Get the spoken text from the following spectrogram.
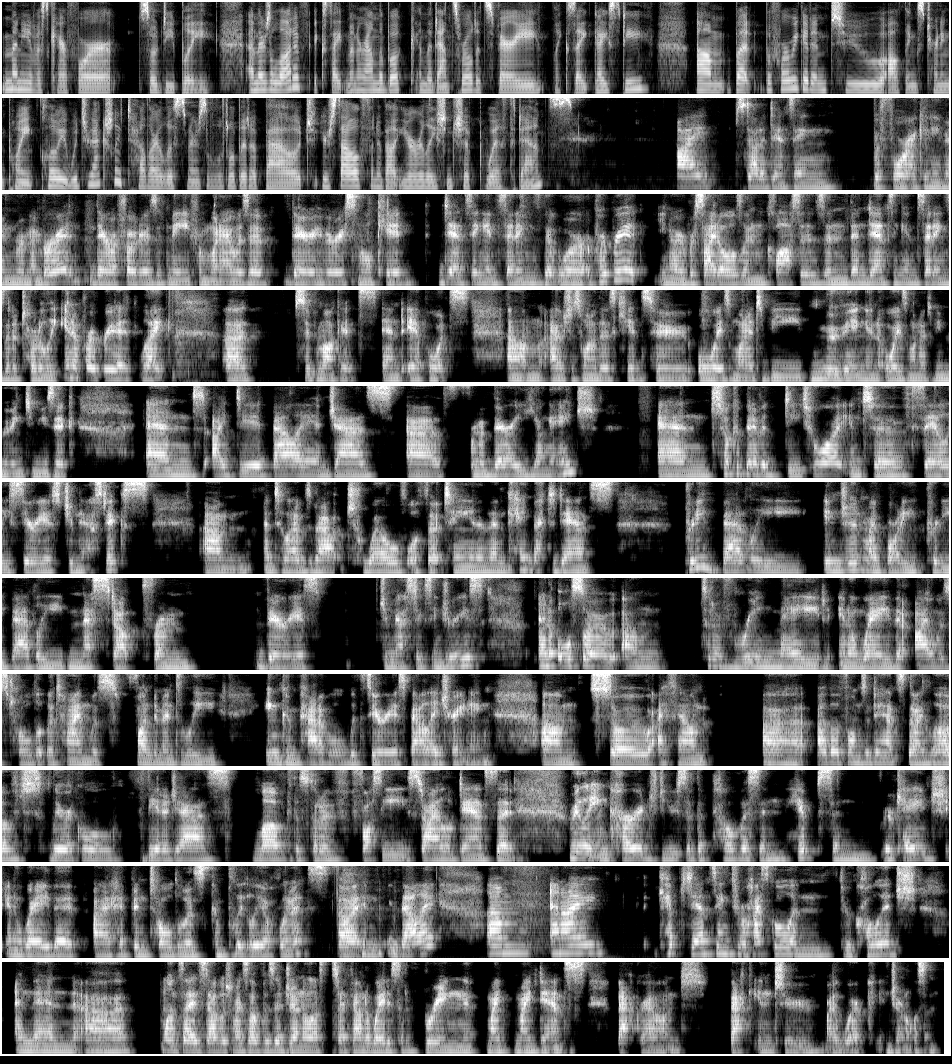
many of us care for so deeply. And there's a lot of excitement around the book in the dance world. It's very like zeitgeisty. Um, but before we get into all things Turning Pointe, Chloe, would you actually tell our listeners a little bit about yourself and about your relationship with dance? I started dancing before I can even remember it. There are photos of me from when I was a very, very small kid dancing in settings that were appropriate, you know, recitals and classes, and then dancing in settings that are totally inappropriate, like uh, supermarkets and airports. Um, I was just one of those kids who always wanted to be moving and always wanted to be moving to music. And I did ballet and jazz uh, from a very young age and took a bit of a detour into fairly serious gymnastics um, until I was about 12 or 13, and then came back to dance pretty badly injured, my body pretty badly messed up from various gymnastics injuries, and also um, sort of remade in a way that I was told at the time was fundamentally incompatible with serious ballet training. Um, so I found uh, other forms of dance that I loved lyrical, theatre jazz, loved the sort of Fosse style of dance that really encouraged use of the pelvis and hips and ribcage in a way that I had been told was completely off limits uh, in, in ballet. Um, and I kept dancing through high school and through college. And then uh, once I established myself as a journalist, I found a way to sort of bring my, my dance background back into my work in journalism.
